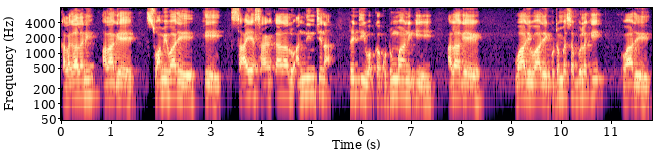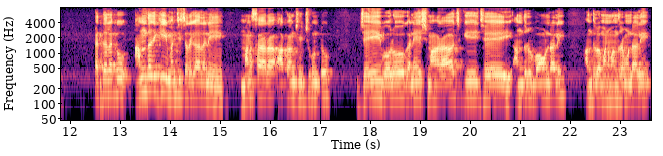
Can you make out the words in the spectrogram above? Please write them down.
కలగాలని అలాగే స్వామివారికి సాయ సహకారాలు అందించిన ప్రతి ఒక్క కుటుంబానికి అలాగే వారి వారి కుటుంబ సభ్యులకి వారి పెద్దలకు అందరికీ మంచి జరగాలని మనసారా ఆకాంక్షించుకుంటూ జై బోలో గణేష్ మహారాజ్కి జై. అందరూ బాగుండాలి. అందులో మనం అందరం ఉండాలి.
